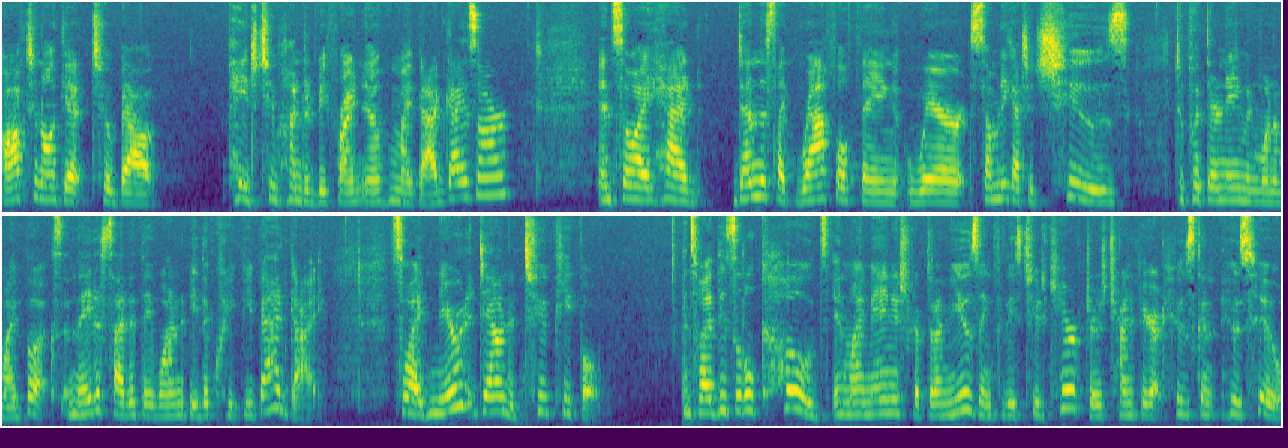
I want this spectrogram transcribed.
often I'll get to about page 200 before I know who my bad guys are. And so I had done this like raffle thing where somebody got to choose to put their name in one of my books, and they decided they wanted to be the creepy bad guy. So I'd narrowed it down to two people. And so I have these little codes in my manuscript that I'm using for these two characters, trying to figure out who's gonna, who's who.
